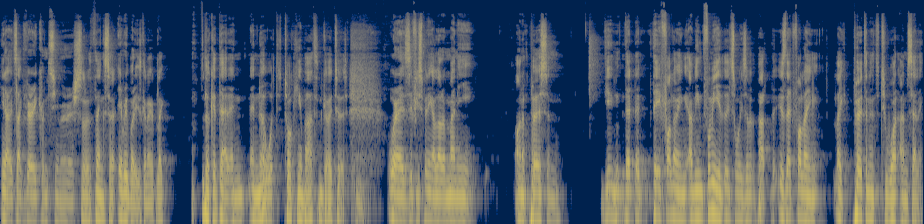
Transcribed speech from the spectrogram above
you know, it's like very consumerish sort of thing. So everybody's gonna like look at that and and know what they're talking about and go to it. Whereas if you're spending a lot of money on a person, you, that that they're following. I mean, for me, it's always about is that following like pertinent to what I'm selling.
